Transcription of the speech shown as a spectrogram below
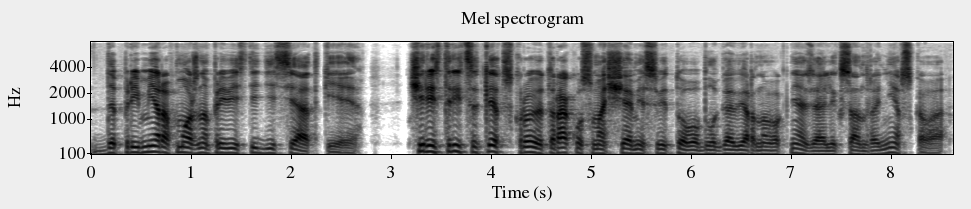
Да примеров можно привести десятки. Через 30 лет вскроют раку с мощами святого благоверного князя Александра Невского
